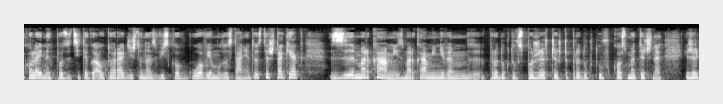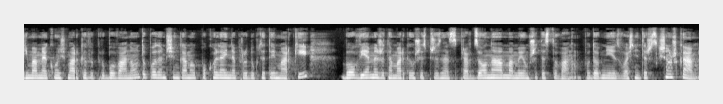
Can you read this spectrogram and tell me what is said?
kolejnych pozycji tego autora, gdzieś to nazwisko w głowie mu zostanie. To jest też tak jak z markami, z markami, nie wiem, produktów spożywczych czy produktów kosmetycznych. Jeżeli mamy jakąś markę wypróbowaną, to potem sięgamy po kolejne produkty tej marki, bo wiemy, że ta marka już jest przez nas sprawdzona, mamy ją przetestowaną. Podobnie jest właśnie też z książkami.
